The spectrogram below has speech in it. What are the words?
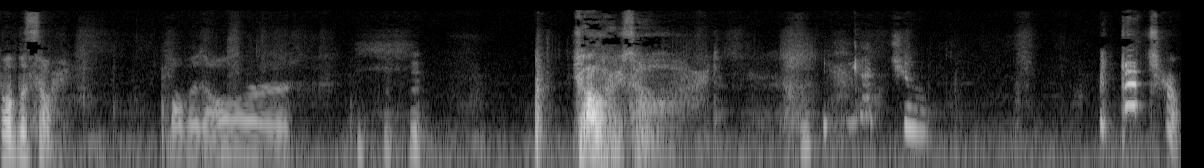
Bulbasaur. Bulbasaur. Charizard. Pikachu. Pikachu.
